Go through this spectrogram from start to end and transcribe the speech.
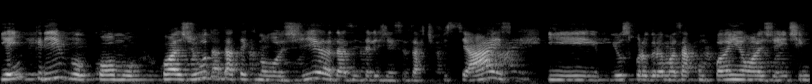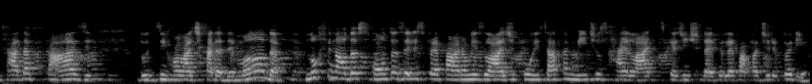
E é incrível como, com a ajuda da tecnologia, das inteligências artificiais, e, e os programas acompanham a gente em cada fase do desenrolar de cada demanda, no final das contas, eles preparam o slide com exatamente os highlights que a gente deve levar para a diretoria.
